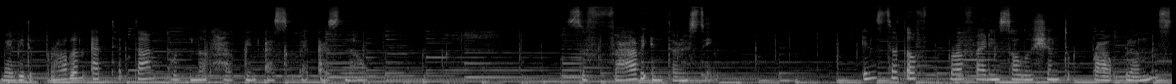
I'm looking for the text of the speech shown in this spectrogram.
maybe the problem at that time would not have been as bad as now so very interesting. Instead of providing solution to problems,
